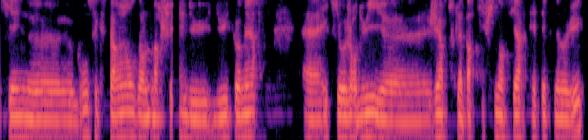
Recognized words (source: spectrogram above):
qui a une grosse expérience dans le marché du, e-commerce et qui aujourd'hui gère toute la partie financière et technologique.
